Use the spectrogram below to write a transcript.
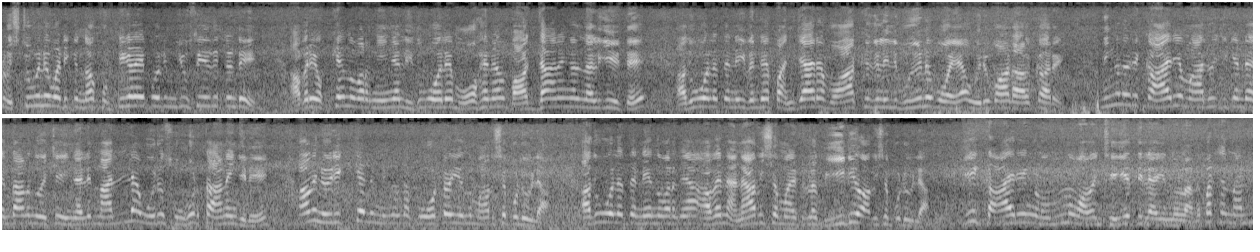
പ്ലസ് ടുവിന് പഠിക്കുന്ന കുട്ടികളെ പോലും യൂസ് ചെയ്തിട്ടുണ്ട്. അവരെയൊക്കെ എന്ന് പറഞ്ഞു കഴിഞ്ഞാൽ ഇതുപോലെ മോഹന വാഗ്ദാനങ്ങൾ നൽകിയിട്ട് അതുപോലെ തന്നെ ഇവന്റെ പഞ്ചാര വാക്കുകളിൽ വീണുപോയ ഒരുപാട് ആൾക്കാർ നിങ്ങളൊരു കാര്യം ആലോചിക്കേണ്ട എന്താണെന്ന് വെച്ച് കഴിഞ്ഞാൽ നല്ല ഒരു സുഹൃത്താണെങ്കിൽ അവൻ ഒരിക്കലും നിങ്ങളുടെ ഫോട്ടോയൊന്നും ആവശ്യപ്പെടില്ല അതുപോലെ തന്നെ എന്ന് പറഞ്ഞാൽ അവൻ അനാവശ്യമായിട്ടുള്ള വീഡിയോ ആവശ്യപ്പെടില്ല ഈ കാര്യങ്ങളൊന്നും അവൻ ചെയ്യത്തില്ല എന്നുള്ളതാണ്. പക്ഷെ നല്ല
